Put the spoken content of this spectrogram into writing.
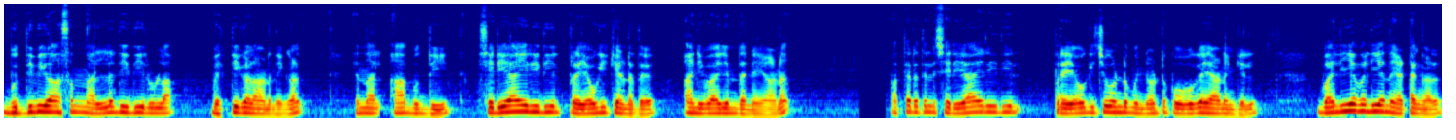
ബുദ്ധിവികാസം നല്ല രീതിയിലുള്ള വ്യക്തികളാണ് നിങ്ങൾ. എന്നാൽ ആ ബുദ്ധി ശരിയായ രീതിയിൽ പ്രയോഗിക്കേണ്ടത് അനിവാര്യം തന്നെയാണ്. അത്തരത്തിൽ ശരിയായ രീതിയിൽ പ്രയോഗിച്ചുകൊണ്ട് മുന്നോട്ട് പോവുകയാണെങ്കിൽ വലിയ വലിയ നേട്ടങ്ങൾ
